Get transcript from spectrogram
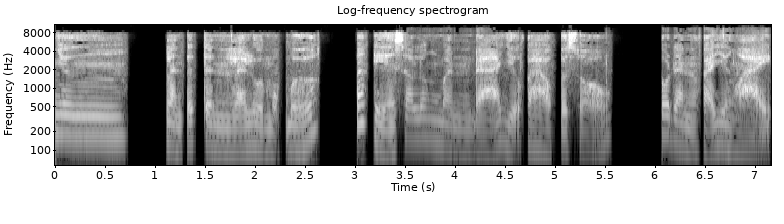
Nhưng lành tử tình lại lùi một bước, phát hiện sau lưng mình đã dựa vào cửa sổ. Cô đành phải dừng lại,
